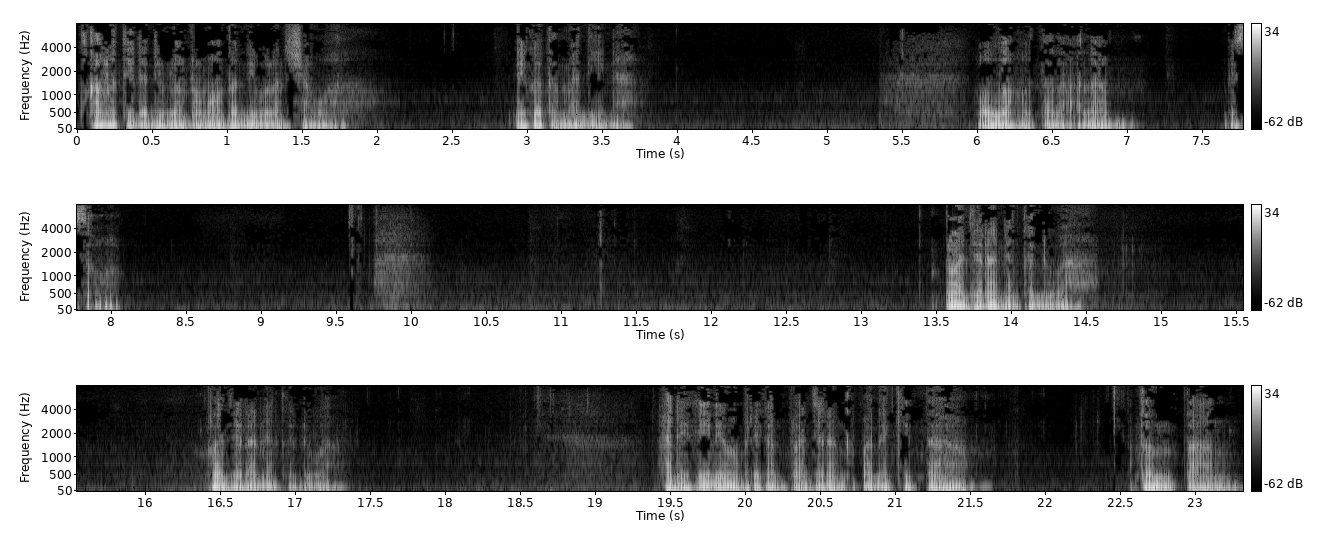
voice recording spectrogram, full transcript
kalau tidak di bulan Ramadan, di bulan Syawal. Di kota Madinah. Wallahu ta'ala alam bisawab. Pelajaran yang kedua. Pelajaran yang kedua Hadis ini memberikan pelajaran kepada kita tentang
